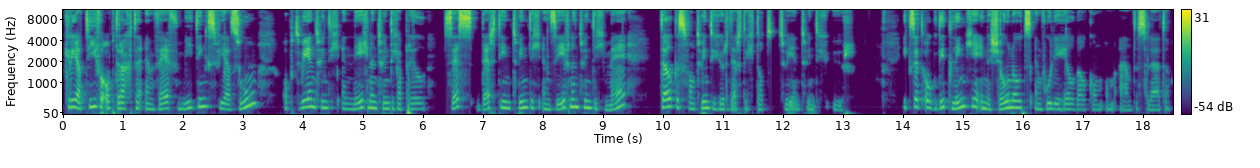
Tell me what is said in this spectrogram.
creatieve opdrachten en vijf meetings via Zoom op 22 en 29 april, 6, 13, 20 en 27 mei, telkens van 20.30 uur tot 22 uur. Ik zet ook dit linkje in de show notes en voel je heel welkom om aan te sluiten.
